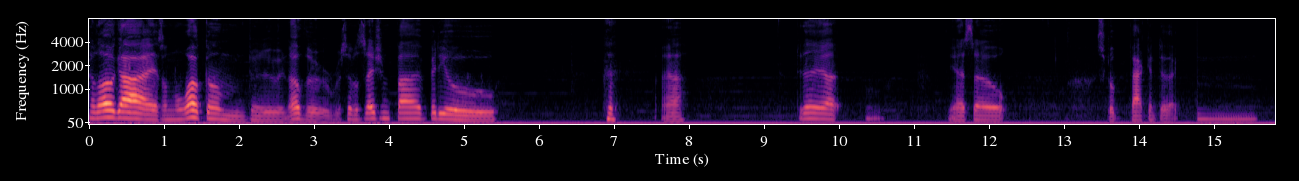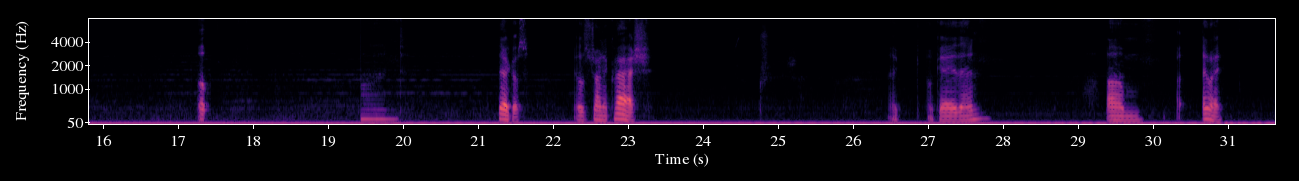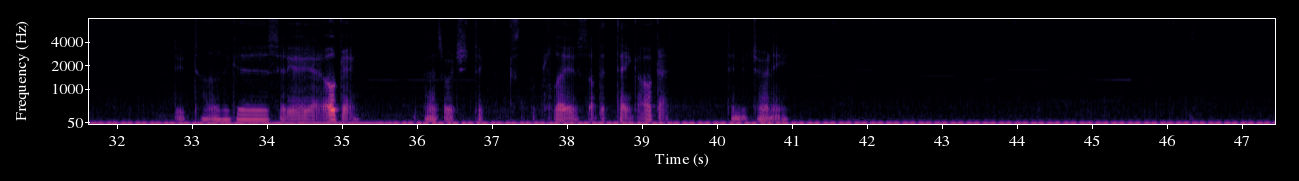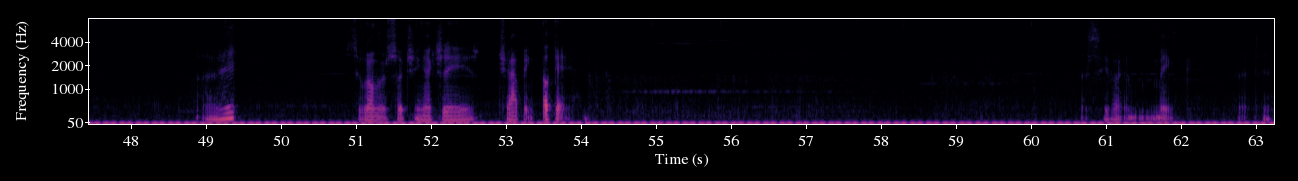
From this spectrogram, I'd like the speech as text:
Hello guys and welcome to another Civilization 5 video. yeah. Today, uh, yeah, so, let's go back into that. Oh. And, there it goes. It was trying to crash. Okay then. Um. Uh, anyway. Teutonicus. Yeah. Okay. Panzer which takes the place of the tank. Okay. Continue journey. Alright. So what I'm researching actually is trapping. Okay. See if I can make that. uh,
